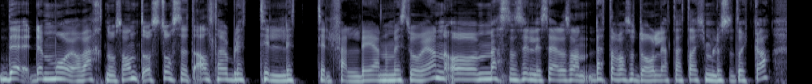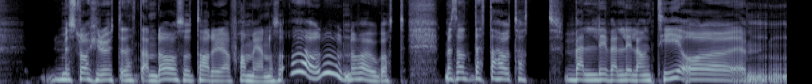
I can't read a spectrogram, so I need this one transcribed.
det, det, må jo ha vært noe sånt. Og stort sett alt har jo blitt til litt tilfeldig gjennom historien, og mest sannsynlig så er det sånn dette var så dårlig at dette har ikke vi lyst til å drikke. Vi slår ikke det ut i nettet ennå, og så tar de det fram igjen, og så å ja, det var jo godt. Men sånn, dette har jo tatt veldig, veldig lang tid, og um,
